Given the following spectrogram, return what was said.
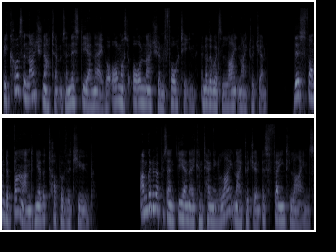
Because the nitrogen atoms in this DNA were almost all nitrogen-14, in other words light nitrogen, this formed a band near the top of the tube. I'm going to represent DNA containing light nitrogen as faint lines.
